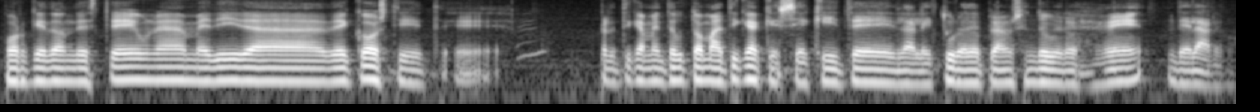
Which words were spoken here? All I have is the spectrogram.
Porque donde esté una medida de Costit eh, prácticamente automática, que se quite la lectura de planos en WG de largo.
